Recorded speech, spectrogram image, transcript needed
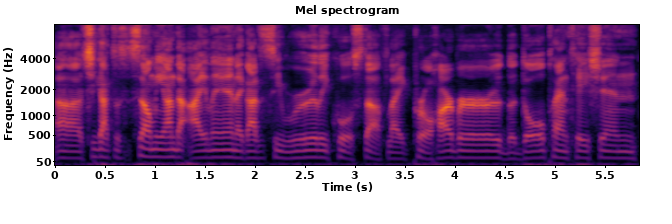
Uh, she got to sell me on the island. I got to see really cool stuff like Pearl Harbor, the Dole Plantation,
